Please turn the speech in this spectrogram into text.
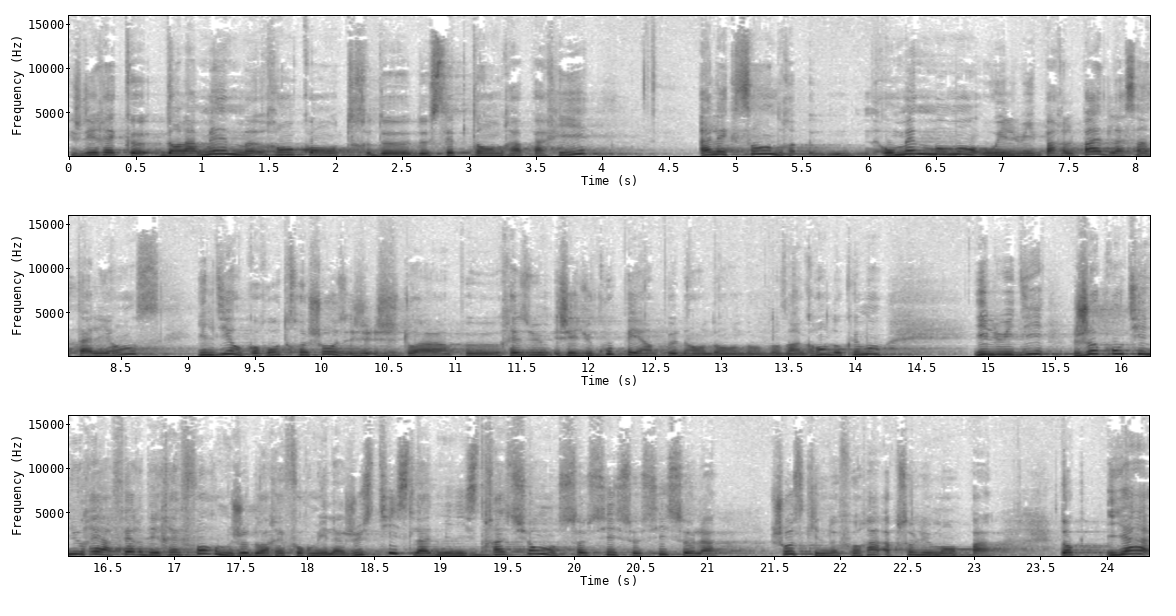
je dirais que dans la même rencontre de, septembre à Paris, Alexandre, euh, au même moment où il lui parle pas de la Sainte Alliance, il dit encore autre chose. Je, dois un peu résumer, j'ai dû couper un peu dans, dans un grand document. Il lui dit Je continuerai à faire des réformes, je dois réformer la justice, l'administration, ceci, ceci, cela. Chose qu'il ne fera absolument pas. Donc il, y a,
